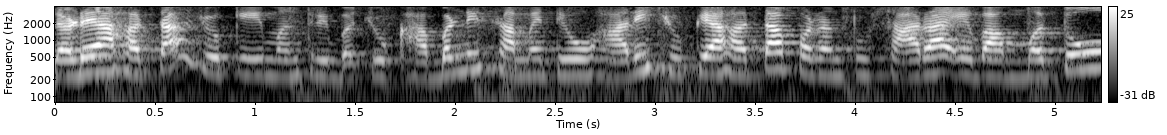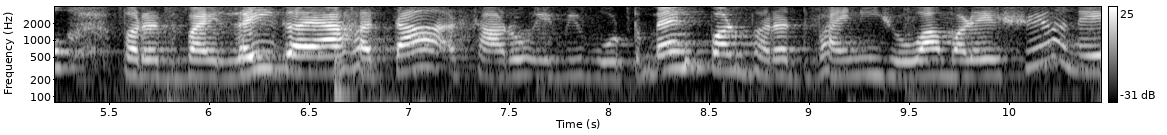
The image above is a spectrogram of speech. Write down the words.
લડ્યા હતા, જો કે મંત્રી બચુ ખાબડની સામે તેઓ હારી ચૂક્યા હતા, પરંતુ સારા એવા મતો ભરતભાઈ લઈ ગયા હતા. સારું એવી વોટ બેંક પણ ભરતભાઈની જોવા મળે છે અને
